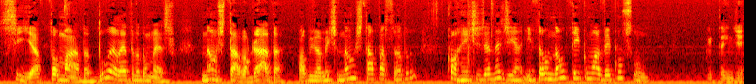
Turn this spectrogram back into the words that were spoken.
se a tomada do eletrodoméstico não está logada, obviamente não está passando corrente de energia. Então não tem como haver consumo. Entendi.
